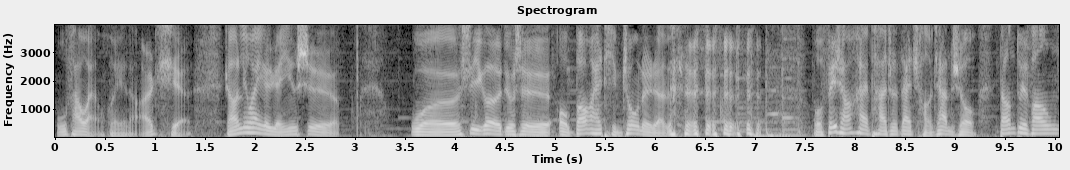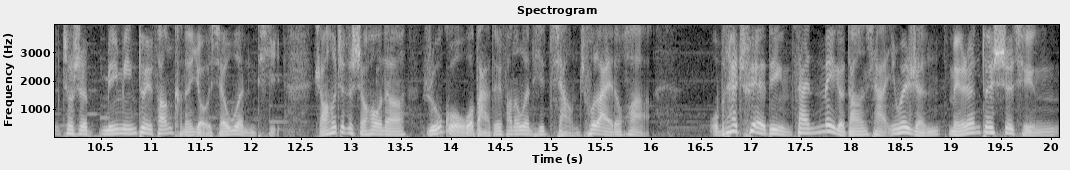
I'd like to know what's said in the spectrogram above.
无法挽回的。而且，然后另外一个原因是，我是一个就是偶包还挺重的人，我非常害怕就在吵架的时候，当对方就是明明对方可能有一些问题，然后这个时候呢，如果我把对方的问题讲出来的话，我不太确定在那个当下，因为人每个人对事情。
